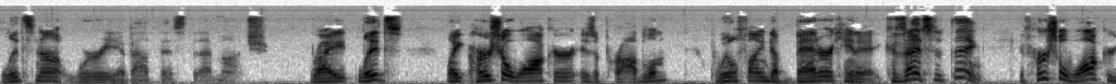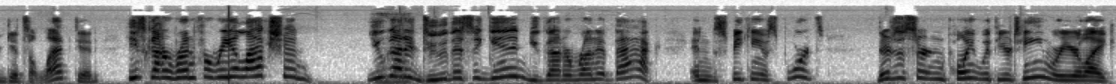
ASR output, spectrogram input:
let's not worry about this that much, right? Let's like Herschel Walker is a problem. We'll find a better candidate because that's the thing if Herschel Walker gets elected, he's got to run for reelection. You mm-hmm. got to do this again. You got to run it back. And speaking of sports, there's a certain point with your team where you're like,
